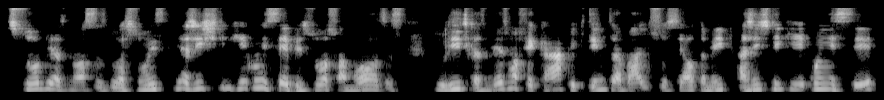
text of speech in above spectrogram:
sobre as nossas doações, e a gente tem que reconhecer pessoas famosas, políticas, mesmo a FECAP, que tem um trabalho social também, a gente tem que reconhecer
